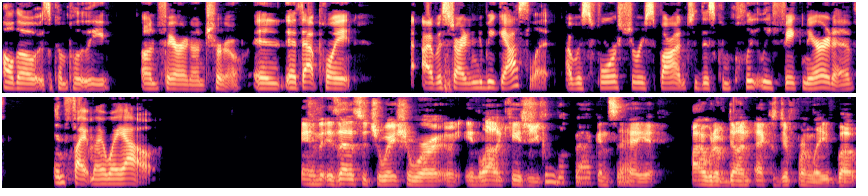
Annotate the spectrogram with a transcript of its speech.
although it was completely unfair and untrue. And at that point, I was starting to be gaslit. I was forced to respond to this completely fake narrative and fight my way out. And is that a situation where, in a lot of cases, you can look back and say, I would have done X differently, but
